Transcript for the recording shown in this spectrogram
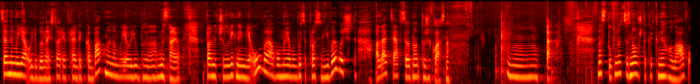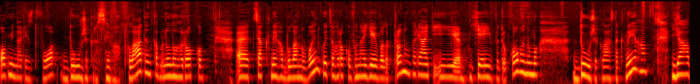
це не моя улюблена історія Фредеріка Бакмана, моя улюблена, не знаю, напевно, чоловік на ім'я Уве, або моя бабуся просить її вибачити, але це все одно дуже класно. Так. Наступне це знову ж таки книголав, обмін на Різдво. Дуже красива обкладинка. Минулого року е, ця книга була новинкою. Цього року вона є і в електронному варіанті, і є і в друкованому. Дуже класна книга. Я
